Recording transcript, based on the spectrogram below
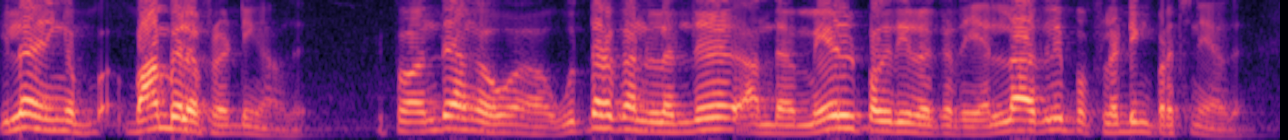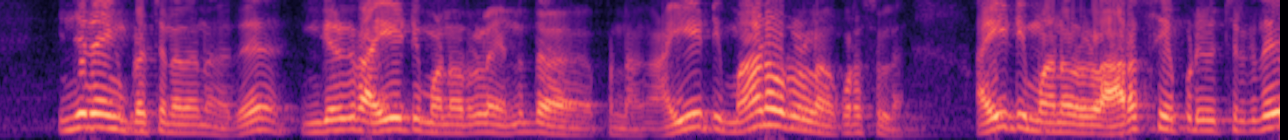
இல்லை நீங்கள் பாம்பேல ஃப்ளட்டிங் ஆகுது. இப்போ வந்து அங்கே உத்தரகாண்ட்லேருந்து அந்த மேல் பகுதியில் இருக்கிறது எல்லாத்துலேயும் இப்போ ஃப்ளட்டிங் பிரச்சனை ஆகுது இன்ஜினியரிங் பிரச்சனை தானே அது? இங்கே இருக்கிற ஐஐடி மாணவர்கள் என்னத்த பண்ணாங்க? ஐஐடி மாணவர்கள் நான் குறை சொல்ல ஐஐடி மாணவர்கள் அரசு எப்படி வச்சுருக்குது?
